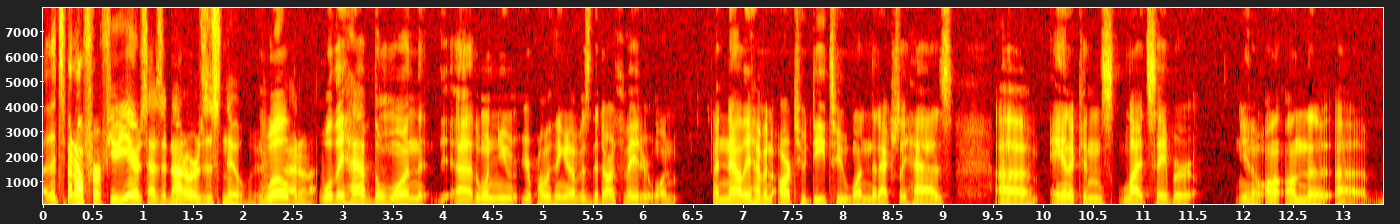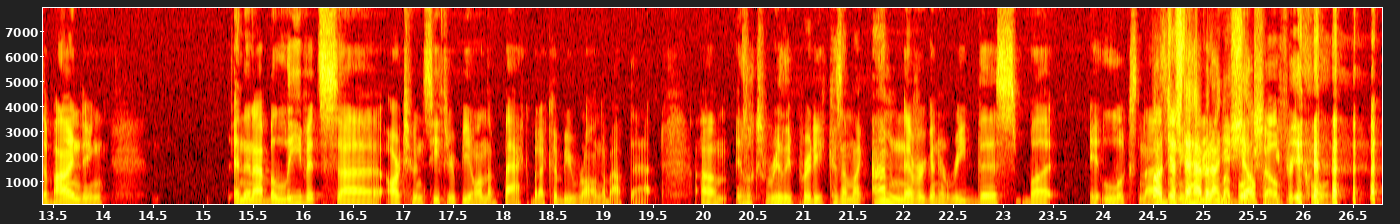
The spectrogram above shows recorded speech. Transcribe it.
It's been out for a few years, has it not, or is this new? Well, I don't know. well, they have the one that uh, the one you you're probably thinking of is the Darth Vader one, and now they have an R two D two one that actually has uh, Anakin's lightsaber, you know, on, on the uh, the binding, and then I believe it's uh, R two and C three PO on the back, but I could be wrong about that. Um, it looks really pretty because I'm like I'm never gonna read this, but it looks nice. Well, just to have it on your shelf would be pretty cool.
